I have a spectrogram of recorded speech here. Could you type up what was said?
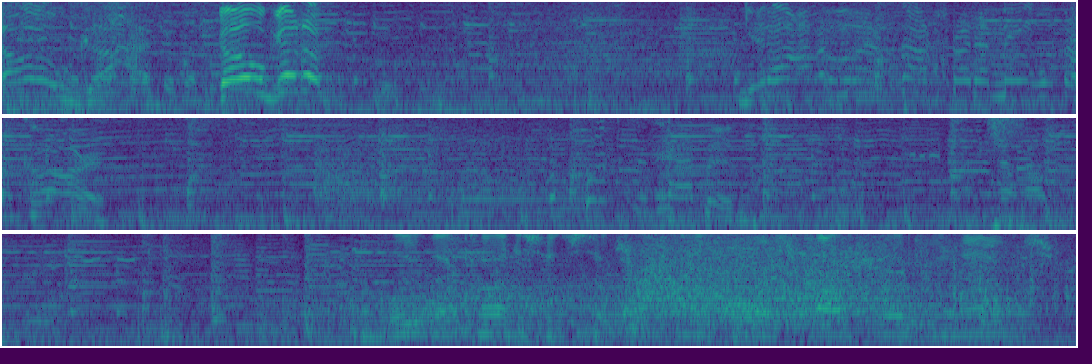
Oh, God. Go, get him! Get off of us! Stop trying to mate with our car! What the fuck just happened? I believe that car just had sexual intercourse while twerking an ounce. That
